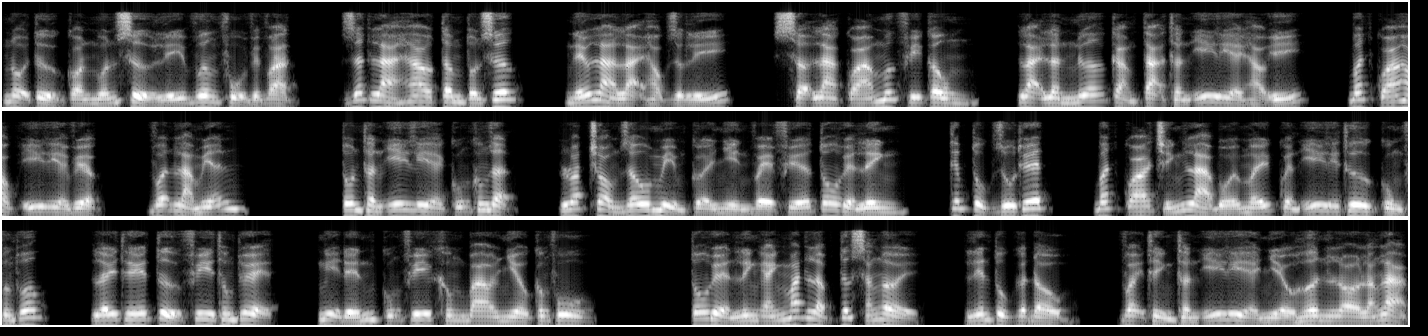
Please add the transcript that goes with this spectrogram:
nội tử còn muốn xử lý vương phủ việc vặt, rất là hao tâm tốn sức, nếu là lại học dược lý, sợ là quá mức phí công, lại lần nữa cảm tạ thần y lìa hảo ý, bất quá học y lìa việc, vẫn là miễn. Tôn thần y lìa cũng không giận, loát tròm dâu mỉm cười nhìn về phía Tô Huyền Linh, tiếp tục du thuyết, bất quá chính là bối mấy quyển y lý thư cùng phương thuốc, lấy thế tử phi thông tuệ, nghĩ đến cũng phi không bao nhiêu công phu. Tô huyền linh ánh mắt lập tức sáng ngời, liên tục gật đầu, vậy thỉnh thần y lìa nhiều hơn lo lắng lạc.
